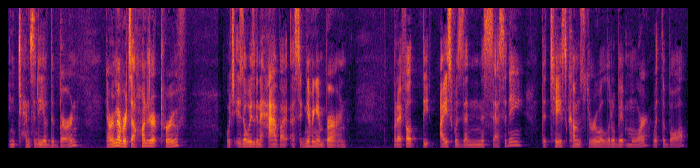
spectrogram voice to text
intensity of the burn. Now remember, it's a hundred proof, which is always going to have a, a significant burn. But I felt the ice was a necessity. The taste comes through a little bit more with the ball.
